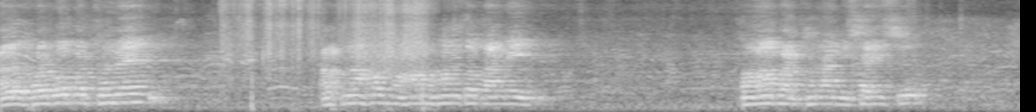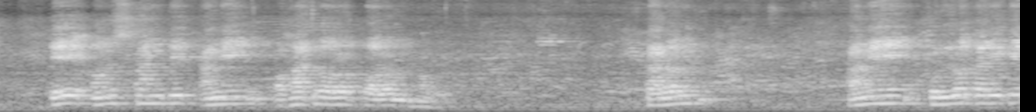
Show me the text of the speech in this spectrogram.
আৰু সৰ্বপ্ৰথমে আপোনাসৰ মহামহন্তক আমি ক্ষমা প্ৰাৰ্থনা বিচাৰিছোঁ। এই অনুষ্ঠানটিত আমি অহাটো অলপ পলম হ'ব কাৰণ আমি ষোল্ল তাৰিখে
